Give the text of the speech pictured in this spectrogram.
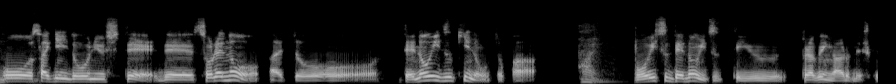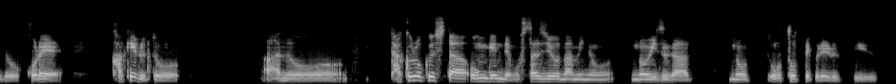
を最近導入して、で、それの、えっと、デノイズ機能とか、はい、ボイスデノイズっていうプラグインがあるんですけど、これ、かけると、あの、卓録した音源でもスタジオ並みのノイズがのを取ってくれるっていう、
